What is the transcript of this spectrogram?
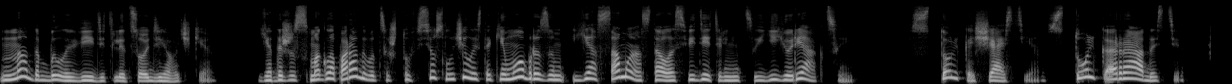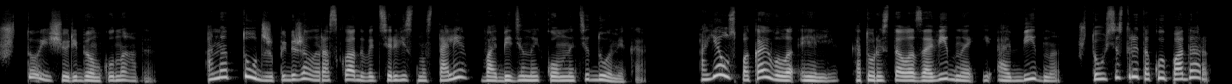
Надо было видеть лицо девочки. Я даже смогла порадоваться, что все случилось таким образом, и я сама стала свидетельницей ее реакции. Столько счастья, столько радости, что еще ребенку надо? Она тут же побежала раскладывать сервиз на столе в обеденной комнате домика. А я успокаивала Элли, которой стало завидно и обидно, что у сестры такой подарок,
